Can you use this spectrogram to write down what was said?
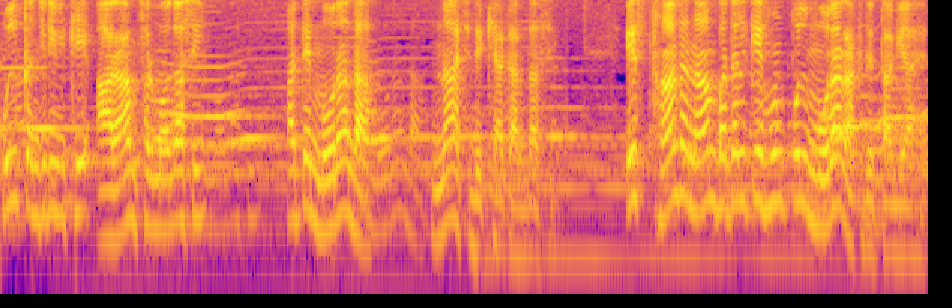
ਪੁਲ ਕੰਜਰੀ ਵਿਖੇ ਆਰਾਮ ਫਰਮਾਉਂਦਾ ਸੀ ਅਤੇ ਮੋਰਾਂ ਦਾ ਨਾਚ ਦੇਖਿਆ ਕਰਦਾ ਸੀ। ਇਸ ਥਾਂ ਦਾ ਨਾਮ ਬਦਲ ਕੇ ਹੁਣ ਪੁਲ ਮੋਰਾ ਰੱਖ ਦਿੱਤਾ ਗਿਆ ਹੈ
